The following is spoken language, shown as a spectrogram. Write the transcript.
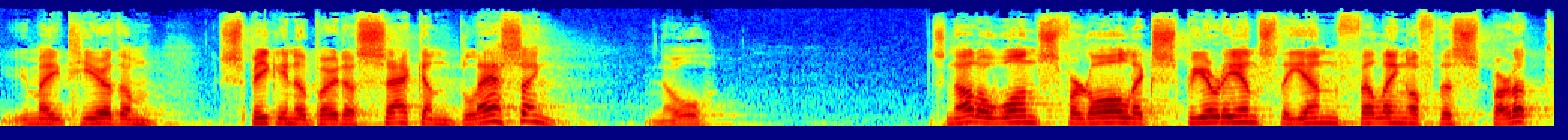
you might hear them speaking about a second blessing. No. It's not a once for all experience, the infilling of the Spirit.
